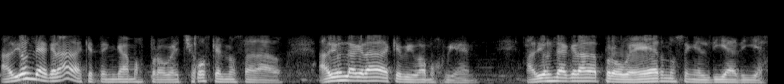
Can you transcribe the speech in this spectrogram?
A Dios le agrada que tengamos provecho que Él nos ha dado. A Dios le agrada que vivamos bien. A Dios le agrada proveernos en el día a día.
